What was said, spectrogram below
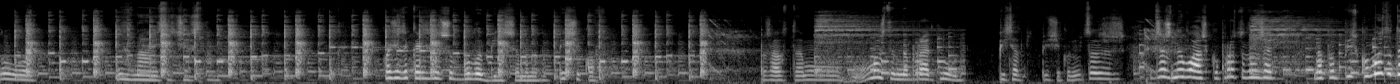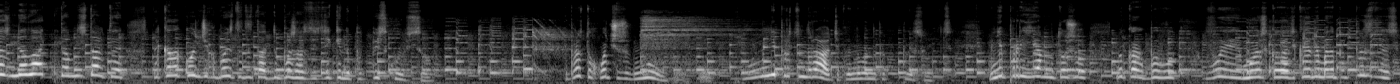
ну от, не знаю, якщо чесно. Хочете, звісно, щоб було більше мене підписчиків. Пожалуйста, можете набрати, ну, 50 підписчиків. Ну це ж це ж не важко, просто нажати на підписку. Можете навіть на лайк там ставте, на колокольчик можете достати, ну, пожалуйста, тільки на підписку і все. Я просто хочу, щоб, ну, мені просто нравиться, коли на мене підписуються. Мені приємно, то, що, ну, как би, ви, ви можете сказати, коли на мене підписуєтесь,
